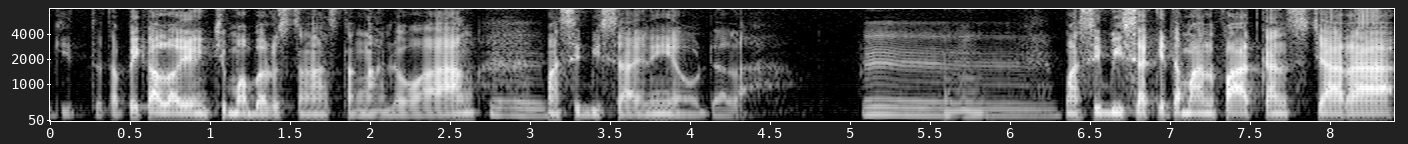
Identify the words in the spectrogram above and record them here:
gitu tapi kalau yang cuma baru setengah-setengah doang masih bisa ini ya udahlah Hmm. masih bisa kita manfaatkan secara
